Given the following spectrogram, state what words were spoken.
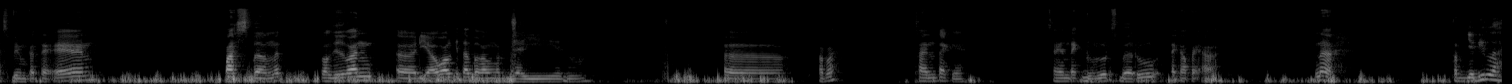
SBMPTN pas banget. Waktu itu kan uh, di awal kita bakal ngerjain uh, apa? Saintek ya? Saintek dulu terus baru TKPA nah terjadilah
